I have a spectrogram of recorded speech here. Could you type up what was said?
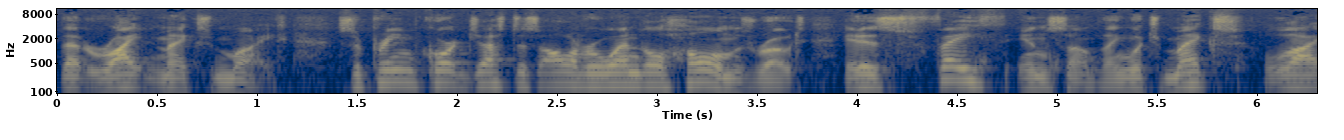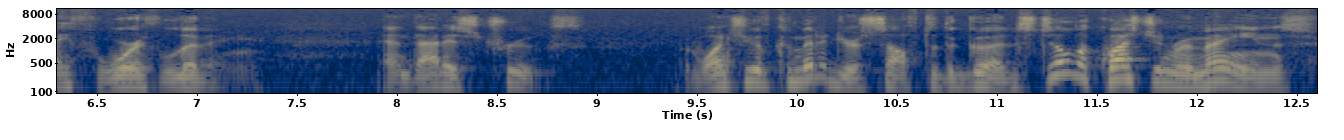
that right makes might. Supreme Court Justice Oliver Wendell Holmes wrote, It is faith in something which makes life worth living. And that is truth. But once you have committed yourself to the good, still the question remains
